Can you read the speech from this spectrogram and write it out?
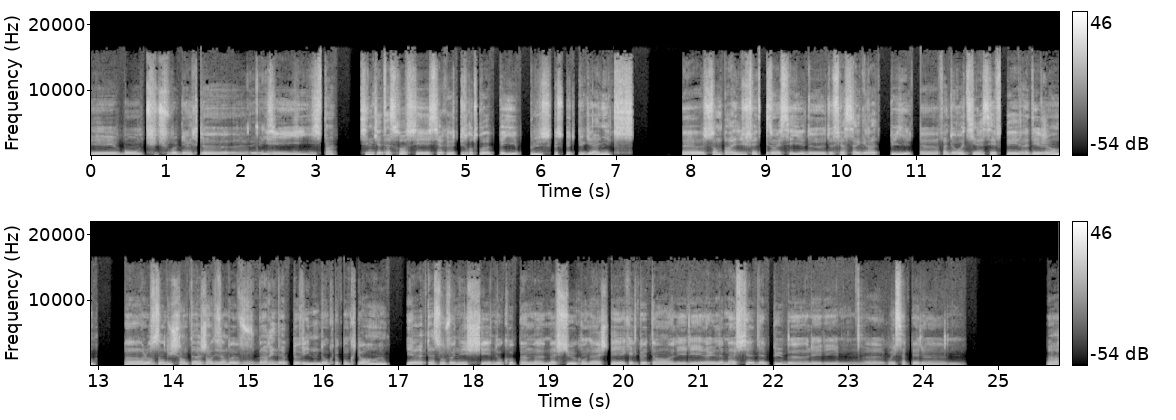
Et bon, tu, tu vois bien que le, il, c'est une catastrophe. C'est-à-dire que tu te retrouves à payer plus que ce que tu gagnes. Euh, sans parler du fait qu'ils ont essayé de, de faire ça gratuit, euh, enfin de retirer ces frais à des gens euh, en leur faisant du chantage, en disant bah, vous vous barrez d'Applovin, donc le concurrent, hein, et à la place vous venez chez nos copains mafieux qu'on a acheté il y a quelque temps, les, les, la, mafia de la pub, les, les comment ils s'appellent ah,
